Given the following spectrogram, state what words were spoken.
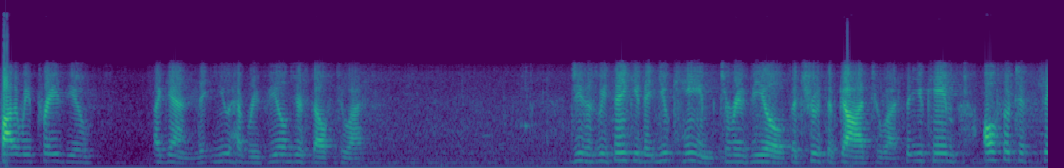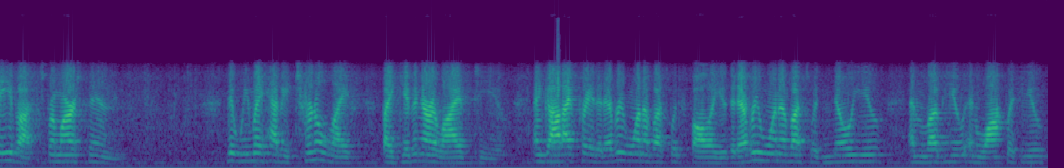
Father, we praise you again that you have revealed yourself to us. Jesus, we thank you that you came to reveal the truth of God to us, that you came also to save us from our sins, that we might have eternal life by giving our lives to you. And God, I pray that every one of us would follow you, that every one of us would know you and love you and walk with you,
